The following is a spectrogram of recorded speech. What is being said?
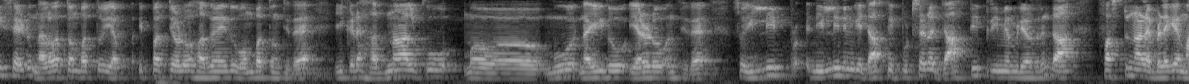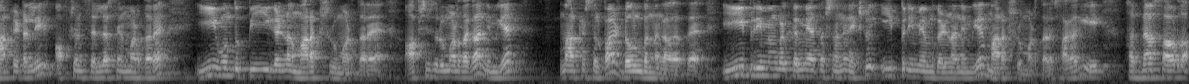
ಇ ಸೈಡು ನಲವತ್ತೊಂಬತ್ತು, ಎಪ್, ಇಪ್ಪತ್ತೇಳು, ಹದಿನೈದು, ಒಂಬತ್ತು ಅಂತಿದೆ. ಈ ಕಡೆ ಹದಿನಾಲ್ಕು, ಮೂ ಐದು, ಎರಡು ಅಂತಿದೆ. ಸೊ ಇಲ್ಲಿ ಇಲ್ಲಿ ನಿಮಗೆ ಜಾಸ್ತಿ ಪುಟ್ ಸೈಡಲ್ಲಿ ಜಾಸ್ತಿ ಪ್ರೀಮಿಯಂ ಇರೋದ್ರಿಂದ ಫಸ್ಟ್ ನಾಳೆ ಬೆಳಗ್ಗೆ ಮಾರ್ಕೆಟಲ್ಲಿ ಆಪ್ಷನ್ ಸೆಲ್ಲರ್ಸ್ ಏನು ಮಾಡ್ತಾರೆ. ಈ ಒಂದು ಪಿ ಇಗಳನ್ನ ಮಾರಕ್ಕೆ ಶುರು ಮಾಡ್ತಾರೆ. ಆಪ್ಷನ್ ಶುರು ಮಾಡಿದಾಗ ನಿಮಗೆ ಮಾರ್ಕೆಟ್ ಸ್ವಲ್ಪ ಡೌನ್ ಬಂದಂಗೆ ಆಗುತ್ತೆ. ಈ ಪ್ರೀಮಿಯಂಗಳು ಕಮ್ಮಿ ಆದ ತಕ್ಷಣ ನೆಕ್ಸ್ಟ್ ಈ ಪ್ರೀಮಿಯಂಗಳನ್ನ ನಿಮಗೆ ಮಾರಕ್ಕೆ ಶುರು ಮಾಡ್ತಾರೆ. ಸೊ ಹಾಗಾಗಿ ಹದಿನಾರು ಸಾವಿರದ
